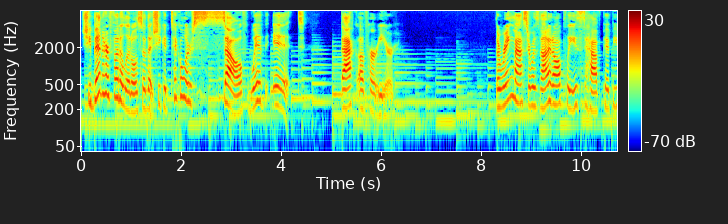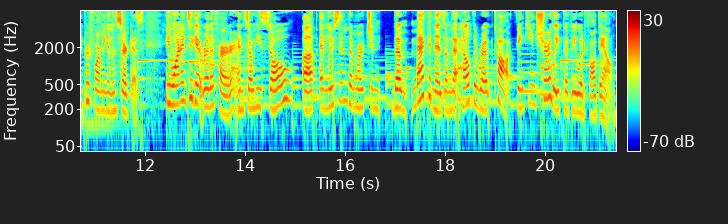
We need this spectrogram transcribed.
She bent her foot a little so that she could tickle herself with it back of her ear. The ringmaster was not at all pleased to have Pippi performing in the circus. He wanted to get rid of her, and so he stole up and loosened the merchant the mechanism that held the rope taut, thinking surely Pippi would fall down.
